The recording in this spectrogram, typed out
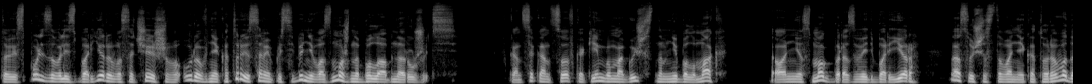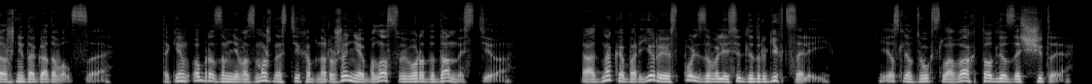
то использовались барьеры высочайшего уровня, которые сами по себе невозможно было обнаружить. В конце концов, каким бы могущественным ни был маг, он не смог бы развеять барьер, о существовании которого даже не догадывался. Таким образом, невозможность их обнаружения была своего рода данностью. Однако барьеры использовались и для других целей. Если в двух словах, то для защиты.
